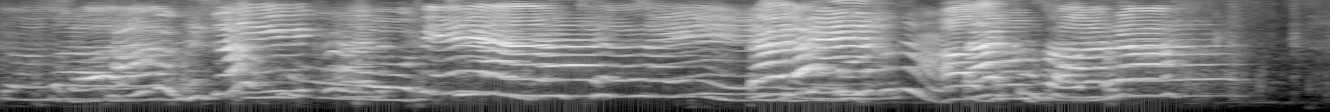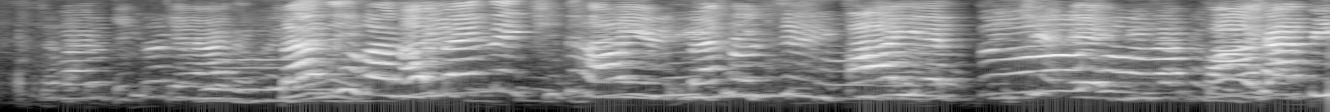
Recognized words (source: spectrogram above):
Kanka güzel yıkarım. Ben kızara. Ben kazandım. Hayır ben de iki tane. Hayır, ben ilk de önce iki. Hayır. İki güzel Hayır sen bir.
